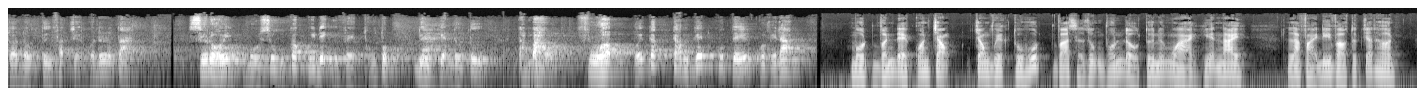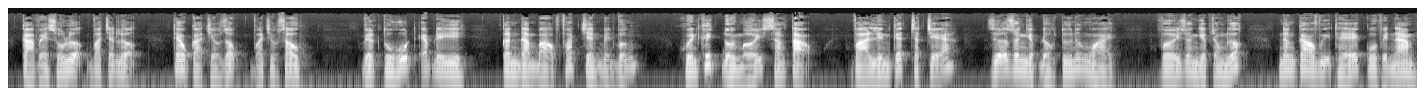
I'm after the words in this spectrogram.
cho đầu tư phát triển của đất nước ta. Sửa đổi bổ sung các quy định về thủ tục điều kiện đầu tư đảm bảo phù hợp với các cam kết quốc tế của Việt Nam. Một vấn đề quan trọng trong việc thu hút và sử dụng vốn đầu tư nước ngoài hiện nay là phải đi vào thực chất hơn, cả về số lượng và chất lượng, theo cả chiều rộng và chiều sâu. Việc thu hút FDI cần đảm bảo phát triển bền vững, khuyến khích đổi mới, sáng tạo và liên kết chặt chẽ giữa doanh nghiệp đầu tư nước ngoài với doanh nghiệp trong nước, nâng cao vị thế của Việt Nam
